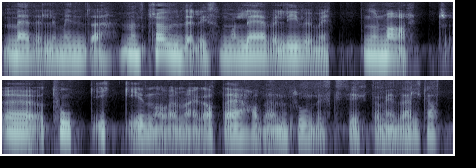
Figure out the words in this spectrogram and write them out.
mer eller mindre, men prøvde liksom å leve livet mitt normalt. Uh, og tok ikke inn over meg at jeg hadde en kronisk sykdom i det hele tatt.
